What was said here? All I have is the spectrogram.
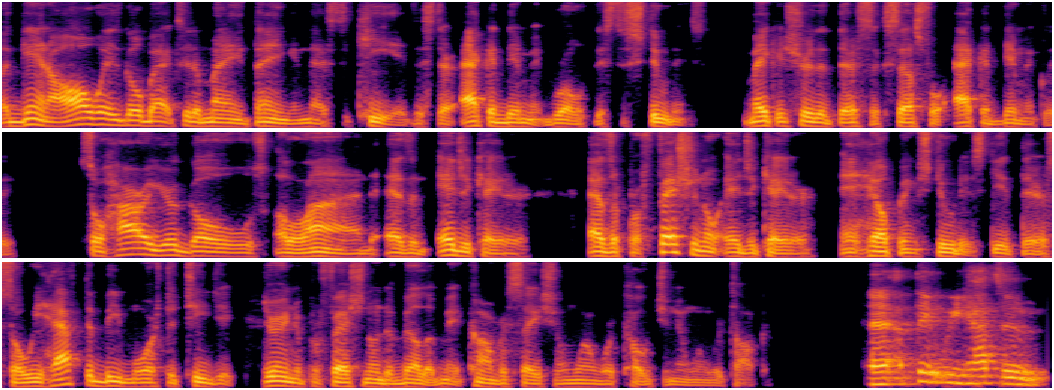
Again, I always go back to the main thing, and that's the kids. It's their academic growth, it's the students, making sure that they're successful academically. So, how are your goals aligned as an educator as a professional educator and helping students get there. So we have to be more strategic during the professional development conversation when we're coaching and when we're talking. And I think we have to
